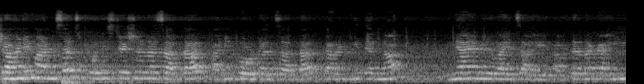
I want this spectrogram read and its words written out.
शहाणी माणसंच पोलीस स्टेशनला जातात आणि कोर्टात जातात कारण की त्यांना न्याय मिळवायचा आहे. आपल्याला काही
